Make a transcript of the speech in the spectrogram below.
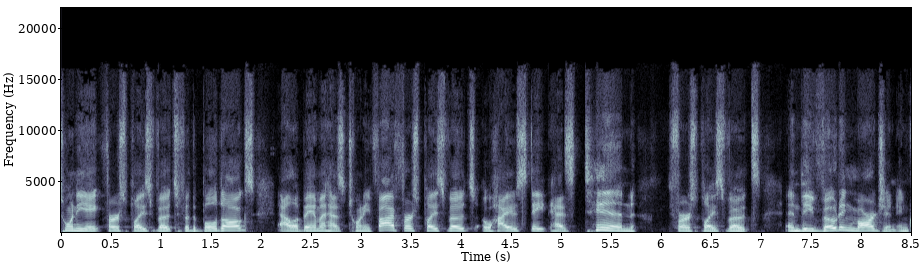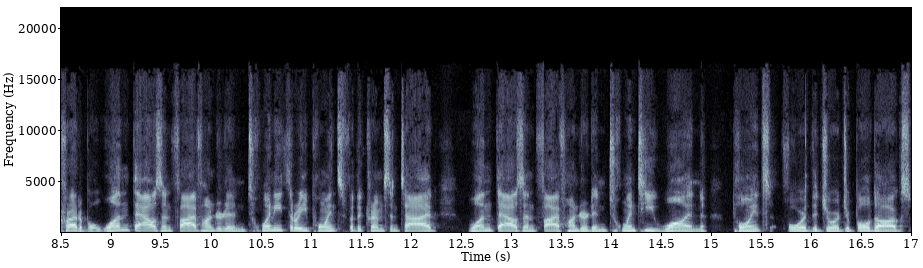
28 first place votes for the Bulldogs. Alabama has 25 first place votes. Ohio State has 10 first place votes. And the voting margin, incredible 1,523 points for the Crimson Tide, 1,521 points for the Georgia Bulldogs.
